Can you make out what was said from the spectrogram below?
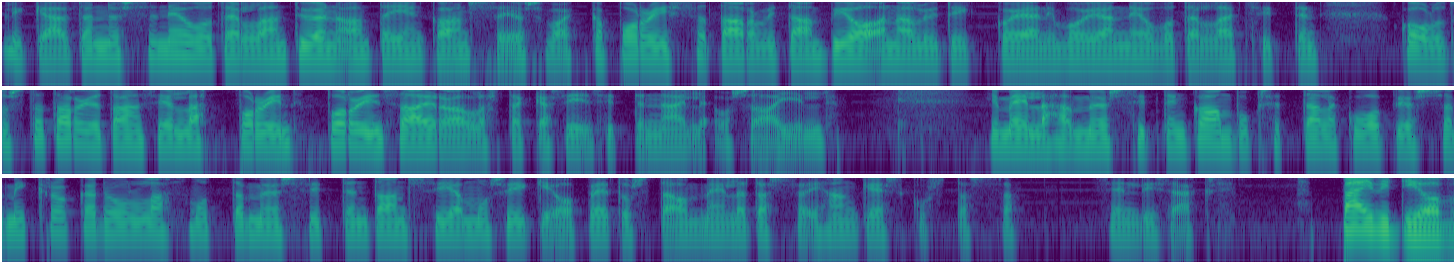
Eli käytännössä neuvotellaan työnantajien kanssa, jos vaikka Porissa tarvitaan bioanalytikkoja, niin voidaan neuvotella, että sitten koulutusta tarjotaan siellä Porin, Porin sairaalasta käsin sitten näille osaajille. Ja meillähän myös sitten kampukset täällä Kuopiossa Mikrokadulla, mutta myös sitten tanssi- ja musiikinopetusta on meillä tässä ihan keskustassa sen lisäksi. Päivi Diov,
